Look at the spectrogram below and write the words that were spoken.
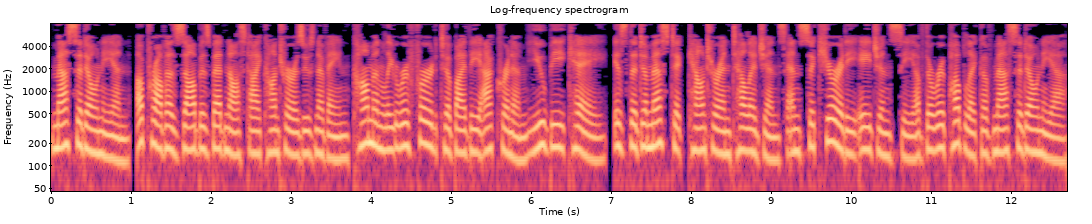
Macedonian, Uprava za bezbednost i kontrarazuznovane commonly referred to by the acronym UBK, is the domestic counterintelligence and security agency of the Republic of Macedonia.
